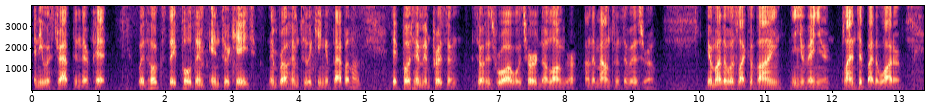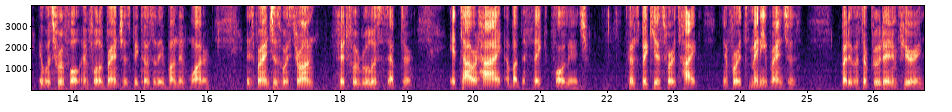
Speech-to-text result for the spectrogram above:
and he was trapped in their pit. With hooks they pulled him into a cage and brought him to the king of Babylon. They put him in prison, so his roar was heard no longer on the mountains of Israel. Your mother was like a vine in your vineyard, planted by the water. It was fruitful and full of branches because of the abundant water. Its branches were strong, fit for a ruler's scepter. It towered high above the thick foliage, conspicuous for its height and for its many branches. But it was uprooted in fury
